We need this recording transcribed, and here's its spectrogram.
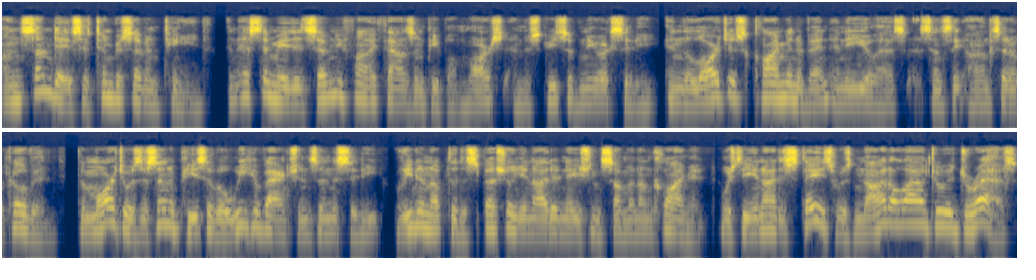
On Sunday, September 17th, an estimated 75,000 people marched in the streets of New York City in the largest climate event in the U.S. since the onset of COVID. The march was the centerpiece of a week of actions in the city leading up to the special United Nations Summit on Climate, which the United States was not allowed to address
